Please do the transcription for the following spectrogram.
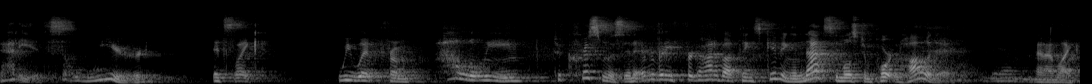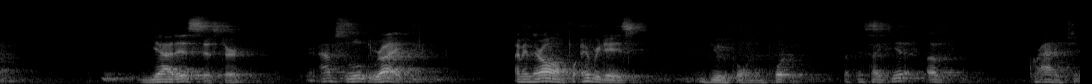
Daddy, it's so weird. It's like we went from Halloween to Christmas, and everybody forgot about Thanksgiving, and that's the most important holiday. Yeah. And I'm like, Yeah, it is, sister. You're absolutely right. I mean, they're all, every day is beautiful and important. But this idea of gratitude.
